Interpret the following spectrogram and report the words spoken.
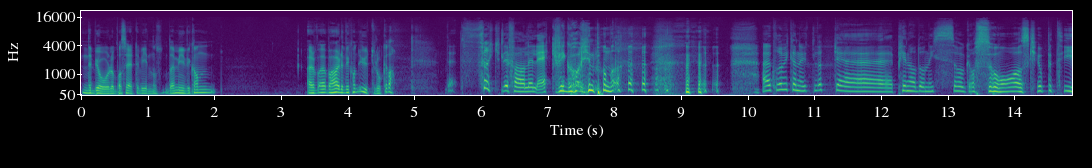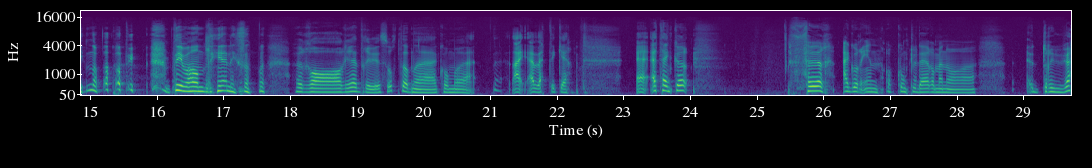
Nebbiolo-baserte vinene. Det er mye vi kan er, det- Hva er det vi kan utelukke, da? Det er et fryktelig farlig lek vi går inn på nå. Jeg tror vi kan utelukke eh, Pinot Donisse og Grosso og Scopetino. De, de vanlige, liksom, rare druesortene kommer Nei, jeg vet ikke. Jeg tenker Før jeg går inn og konkluderer med noe eh, drue,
